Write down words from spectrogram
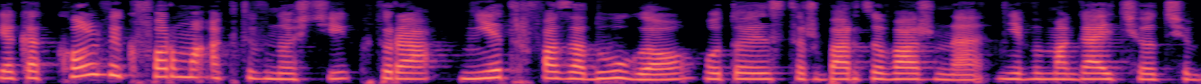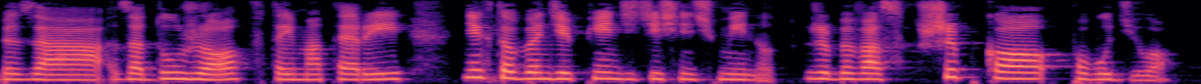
jakakolwiek forma aktywności, która nie trwa za długo, bo to jest też bardzo ważne, nie wymagajcie od siebie za, za dużo w tej materii, niech to będzie 5-10 minut, żeby Was szybko pobudziło.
